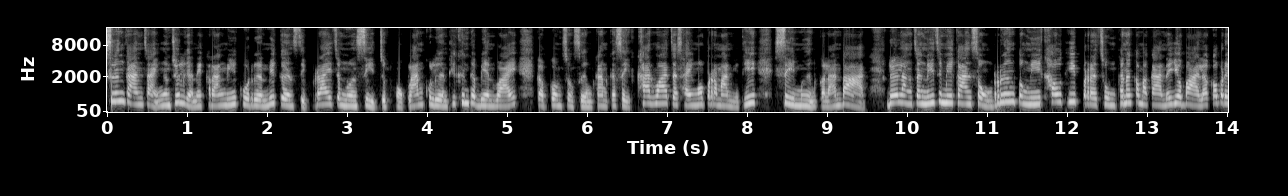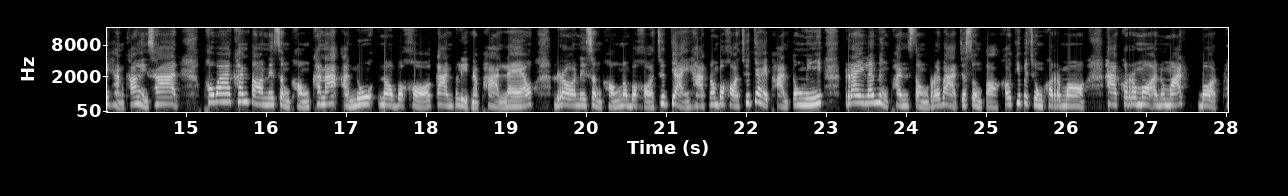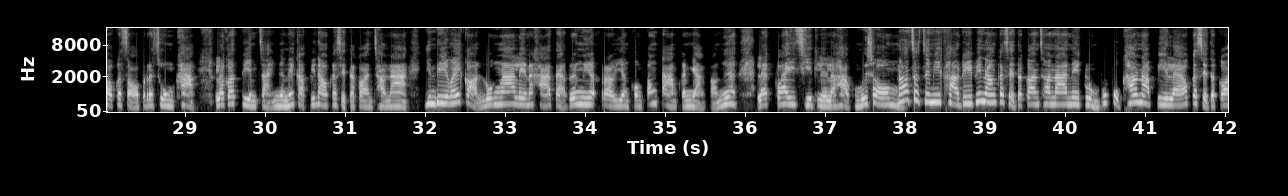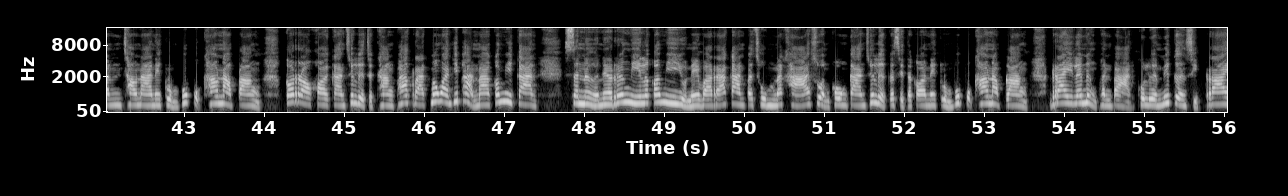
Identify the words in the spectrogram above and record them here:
ซึ่งการจ่ายเงินช่วยเหลือในครั้งนี้ครัวเรือนไม่เกิน10ไร่จำนวน 4.6 ล้านครัวเรือนที่ขึ้นทะเบียนไว้กับกรมส่งเสริมการเกษตรคาดว่าจะใช้งบประมาณอยู่ที่ 40,000 กว่าล้านบาท โดยหลังจากนี้จะมีการส่งเรื่องตรงนี้เข้าที่ประชุมคณะกรรมการนโยบายแล้วก็บริหารข้าวแห่งชาติ เพราะว่าขั้นตอนในส่วนของคณะอนุนบขการผลิตนะผ่านแล้ว รอในส่วนของนบขชุดใหญ่หากนบขชุดใหญ่ผ่านตรงนี้ ไร่ละ 1,200 บาทจะส่งต่อเข้าที่ประชุมครมหากครมอนุมัติ บอร์ดพกสประชุมค่ะ แล้วก็เตรียมจ่ายเงินให้กับพี่น้องเกษตรกรชาวนา ยินดีไว้ก่อนล่วงหน้าเลยนะคะ แต่เรื่องนี้เรายังคงต้องตามกันอย่างต่อเนื่อง และใกล้ชิดเลยละค่ะคุณผู้ชม นอกจากจะมีข่าวดีพี่น้องเกษตรกรชาวนาในกลุ่มผู้ปลูกข้าวนาปีแล้วเกษตรกรชาวนาในกลุ่มผู้ปลูกข้าวนาปัง ก็รอคอยการช่วยเหลือจากทางภาครัฐ เมื่อวันที่ผ่านมาก็มีการเสนอในเรื่องนี้แล้วก็มีอยู่ในวาระการประชุมนะคะ ส่วนโครงการช่วยเหลือเกษตรกรในกลุ่มผู้ปลูกข้าวนาปลัง ไร่ละ 1,000 บาทครัวเรือนไม่เกิน 10 ไร่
